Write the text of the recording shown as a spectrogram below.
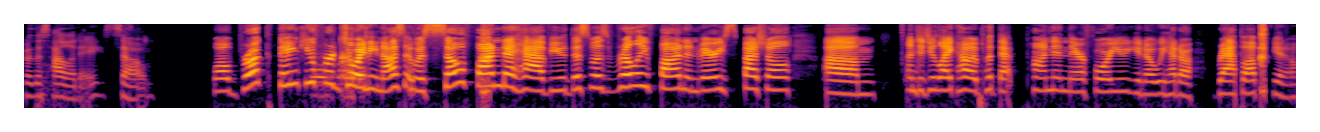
for this holiday. So. Well, Brooke, thank you for joining us. It was so fun to have you. This was really fun and very special. Um, and did you like how I put that pun in there for you? You know, we had to wrap up. You know,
